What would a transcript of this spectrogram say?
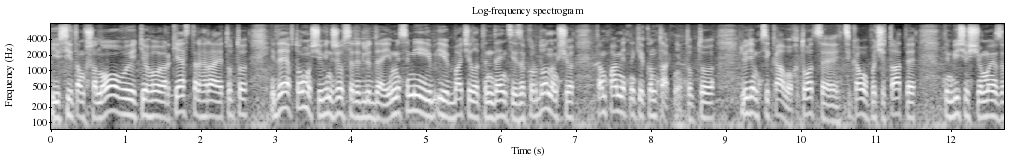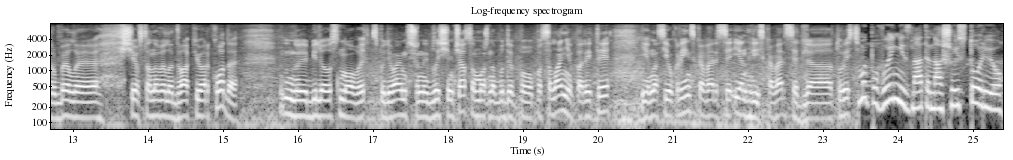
і всі там вшановують його, оркестр грає. Тобто ідея в тому, що він жив серед людей. І ми самі і бачили тенденції за кордоном, що там пам'ятники контактні. Тобто людям цікаво, хто це, цікаво почитати. Тим більше, що ми зробили ще встановили два QR-коди ну, біля основи. Сподіваємося, що найближчим часом можна буде по посиланню перейти. І в нас є українська версія і англійська версія для туристів. Ми повинні знати нашу історію,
